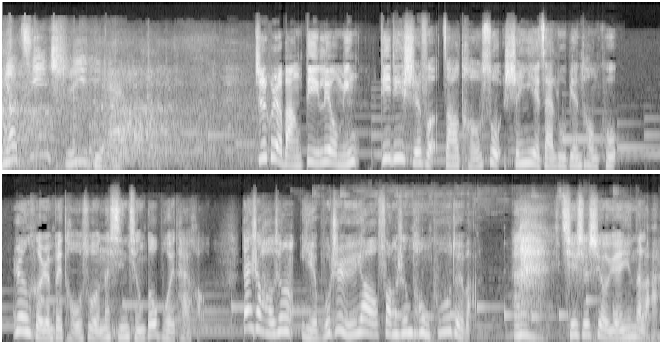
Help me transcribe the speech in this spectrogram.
你要矜持一点。知乎热榜第六名，滴滴师傅遭投诉，深夜在路边痛哭。任何人被投诉，那心情都不会太好，但是好像也不至于要放声痛哭，对吧？唉，其实是有原因的啦。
